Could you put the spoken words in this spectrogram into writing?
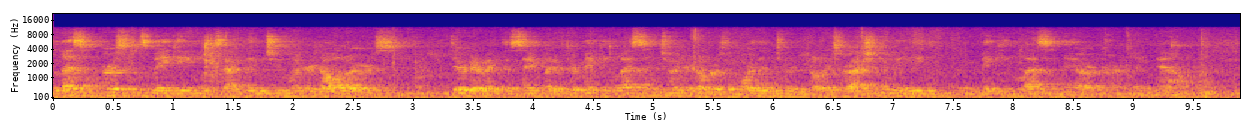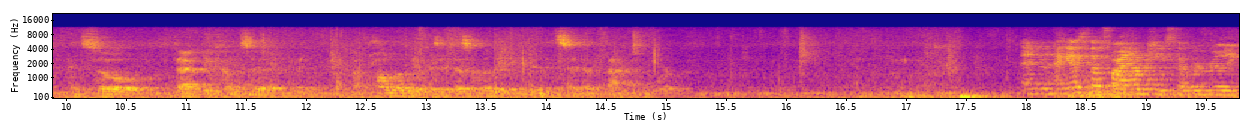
unless a person's making exactly $200, they're going to make the same. But if they're making less than $200 or more than $200, they're actually going making, making less than they are currently now. And so that becomes a, a problem because it doesn't really give an incentive back to work. And I guess the final piece that we're really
